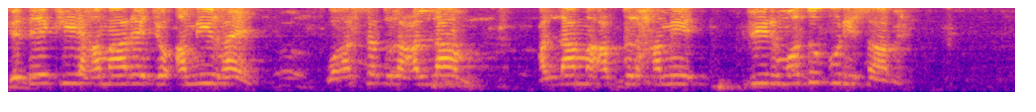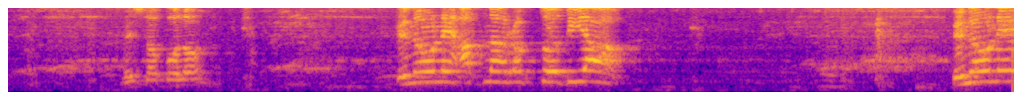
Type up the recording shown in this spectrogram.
کہ دیکھیے ہمارے جو امیر ہیں وہ حسد العلام علامہ عبد الحمید پیر مدو پوری صاحب ہیں۔ بے سب بولو۔ انہوں نے اپنا رب تو دیا۔ انہوں نے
